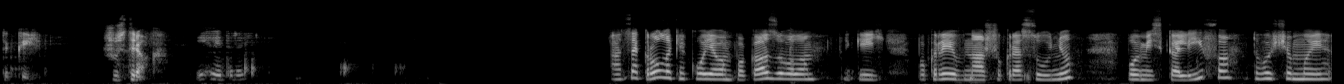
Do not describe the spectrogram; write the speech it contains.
Такий шустряк. І хитрий. А це кролик, якого я вам показувала, який покрив нашу красуню помість каліфа, того, що ми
